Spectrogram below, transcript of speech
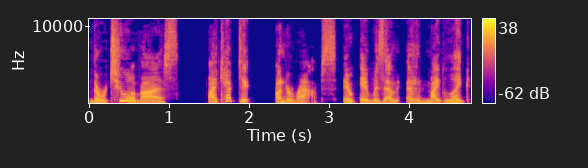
there were two of us. I kept it under wraps. It, it was a, a, my like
